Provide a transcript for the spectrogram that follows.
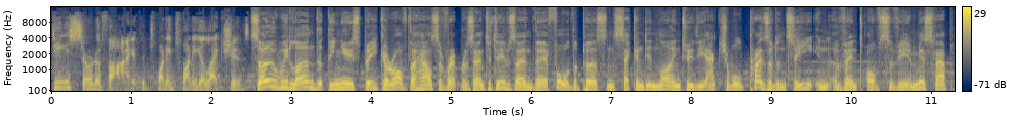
decertify the 2020 elections. So we learned that the new Speaker of the House of Representatives, and therefore the person second in line to the actual presidency in event of severe mishap,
